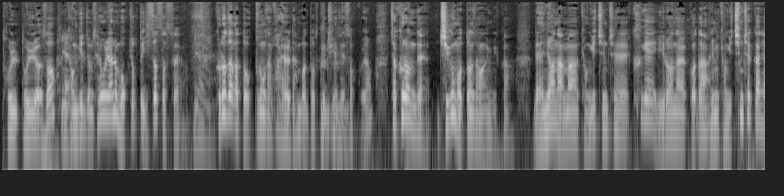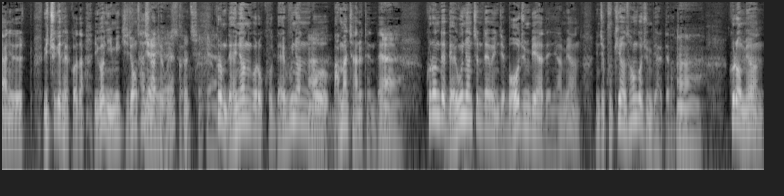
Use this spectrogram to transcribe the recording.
돌, 돌려서 경기를 좀 세우려는 목적도 있었었어요. 그러다가 또 부동산 과열도 한 번 또그 뒤에 음, 음. 됐었고요. 자 그런데 지금 어떤 상황입니까? 내년 아마 경기 침체 크게 일어날 거다 아니면 경기 침체까지 아니더라도 위축이 될 거다. 이건 이미 기정사실화되고 예, 예. 있어요. 그렇지, 예. 그럼 내년 그렇고 내후년도 아. 만만치 않을 텐데. 예. 그런데 내후년쯤 되면 이제 뭐 준비해야 되냐면 이제 국회의원 선거 준비할 때가 돼요. 아. 그러면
